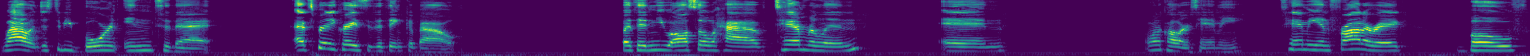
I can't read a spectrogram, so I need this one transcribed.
Wow and just to be born into that that's pretty crazy to think about. But then you also have Tamerlane and I want to call her Tammy. Tammy and Froderick both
